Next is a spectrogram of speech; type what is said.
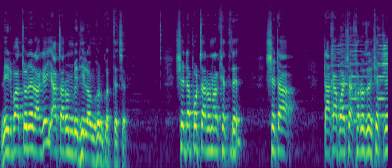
নির্বাচনের আগেই আচরণবিধি লঙ্ঘন করতেছেন। সেটা প্রচারণার ক্ষেত্রে, সেটা টাকা পয়সা খরচের ক্ষেত্রে।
